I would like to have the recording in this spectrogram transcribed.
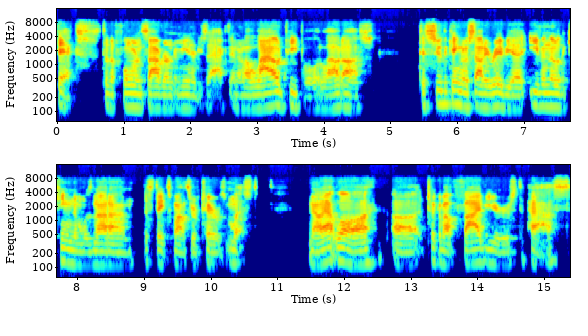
fix to the Foreign Sovereign Immunities Act, and it allowed people, it allowed us to sue the Kingdom of Saudi Arabia, even though the kingdom was not on the state sponsor of terrorism list. Now, that law uh, took about five years to pass.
